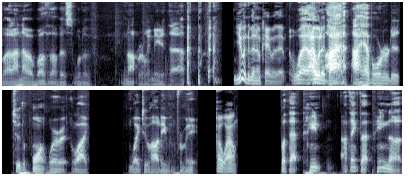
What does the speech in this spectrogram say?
But I know both of us would have not really needed that. You would have been okay with it. Well, I would have died. I, I have ordered it to the point where it like way too hot even for me. Oh wow, But that peanut, I think that peanut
